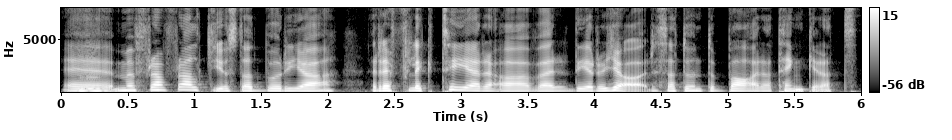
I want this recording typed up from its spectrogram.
Eh, Mm. Men framförallt just att börja reflektera över det du gör så att du inte bara tänker att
